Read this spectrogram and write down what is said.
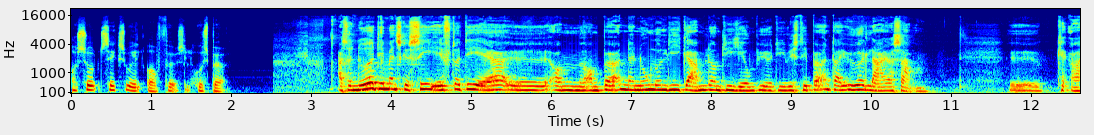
og sund seksuel opførsel hos børn. Altså noget af det, man skal se efter, det er, øh, om, om børnene er nogenlunde lige gamle, om de er jævnbyrdige. Hvis det er børn, der i øvrigt leger sammen, øh, kan, og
